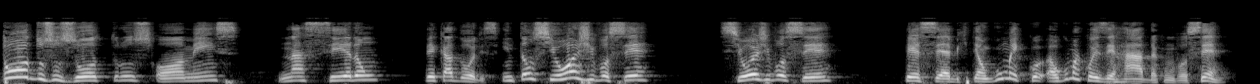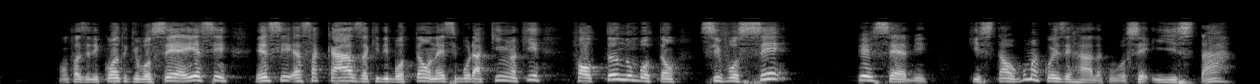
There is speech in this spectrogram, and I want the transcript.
todos os outros homens nasceram pecadores. Então, se hoje você, se hoje você percebe que tem alguma, alguma coisa errada com você, vamos fazer de conta que você é esse, esse, essa casa aqui de botão, né, esse buraquinho aqui, faltando um botão. Se você percebe que está alguma coisa errada com você, e está,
